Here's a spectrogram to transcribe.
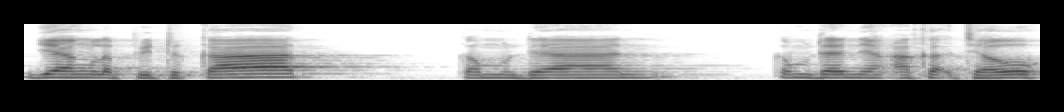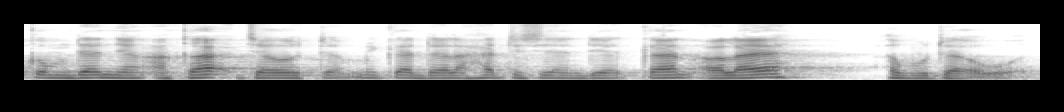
yang lebih dekat, kemudian kemudian yang agak jauh, kemudian yang agak jauh. Demikian adalah hadis yang diatkan oleh Abu Dawud.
